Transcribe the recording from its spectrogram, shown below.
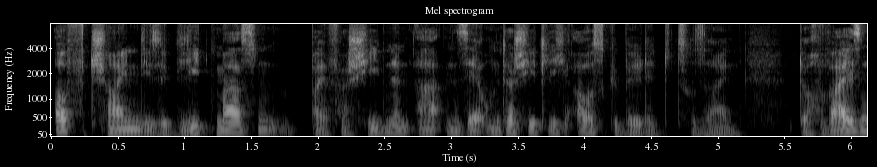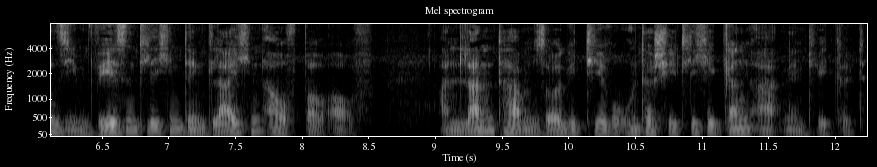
Oft scheinen diese Gliedmaßen bei verschiedenen Arten sehr unterschiedlich ausgebildet zu sein, doch weisen sie im Wesentlichen den gleichen Aufbau auf. An Land haben Säugetiere unterschiedliche Gangarten entwickelt.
